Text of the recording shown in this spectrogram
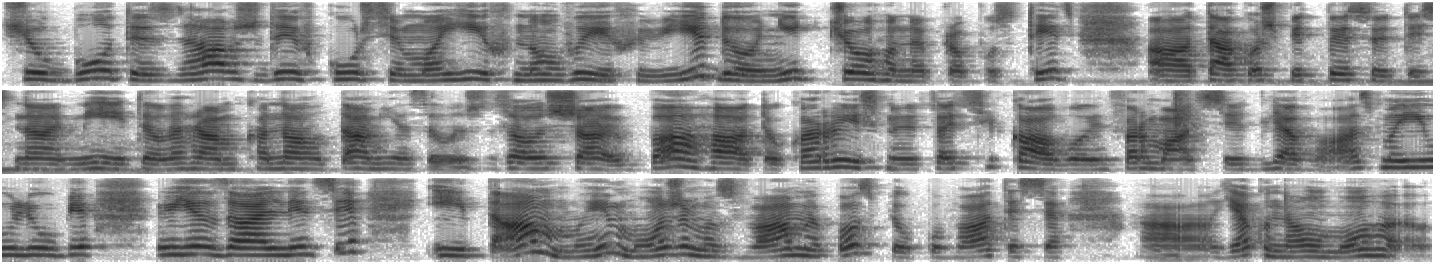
щоб бути завжди в курсі моїх нових відео, нічого не пропустить. А також підписуйтесь на мій телеграм-канал, там я залишаю багато корисної та цікавої інформації для вас, мої улюбі в'язальниці. І там ми можемо з вами поспілкуватися як на умога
